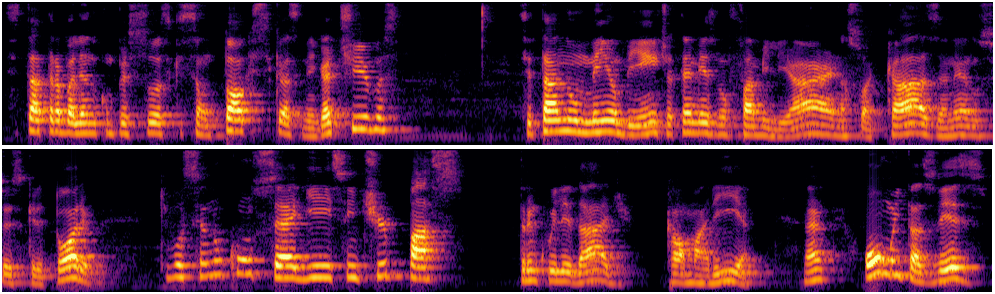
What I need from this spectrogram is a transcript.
você está trabalhando com pessoas que são tóxicas, negativas, você está no meio ambiente, até mesmo familiar, na sua casa, né, no seu escritório, que você não consegue sentir paz, tranquilidade, calmaria. Né? Ou muitas vezes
